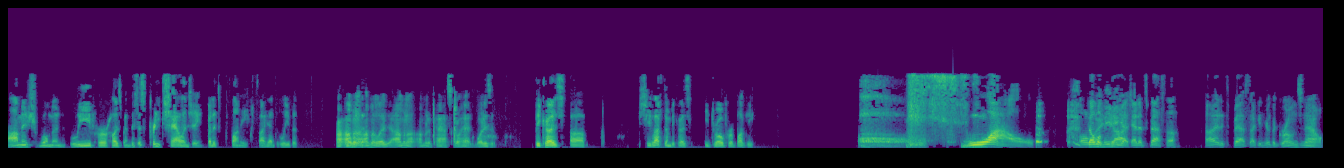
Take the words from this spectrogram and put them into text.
Amish woman leave her husband? This is pretty challenging, but it's funny, so I had to leave it. I, I'm gonna, it? I'm gonna let, I'm gonna, I'm gonna pass. Go ahead. What is it? Because uh she left him because he drove her buggy. Oh. wow. Oh Double meaning gosh. at, at its best, huh? At its best. I can hear the groans now.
